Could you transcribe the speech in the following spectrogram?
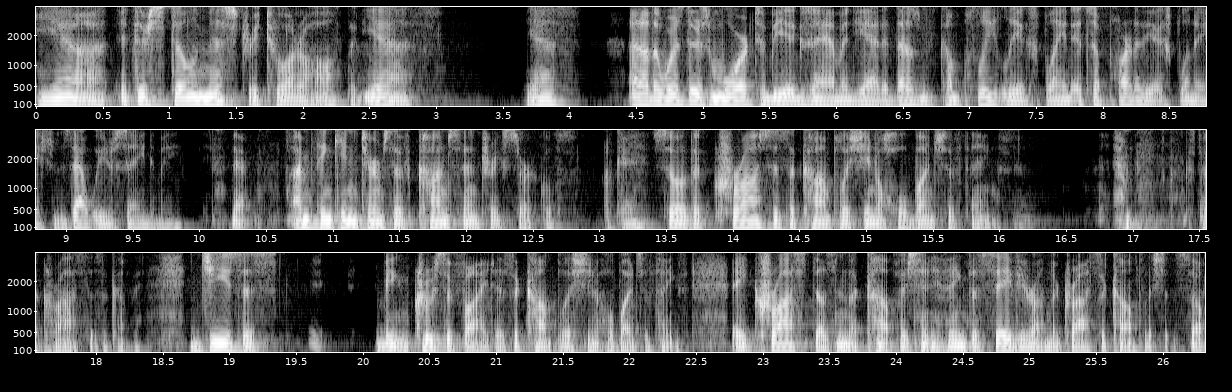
Yeah, there's still a mystery to it all, but yes, yes. In other words, there's more to be examined yet. It doesn't completely explain. It's a part of the explanation. Is that what you're saying to me? Yeah, I'm thinking in terms of concentric circles. Okay. So the cross is accomplishing a whole bunch of things. the cross is accomplishing. Jesus being crucified is accomplishing a whole bunch of things. A cross doesn't accomplish anything. The Savior on the cross accomplishes. So,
